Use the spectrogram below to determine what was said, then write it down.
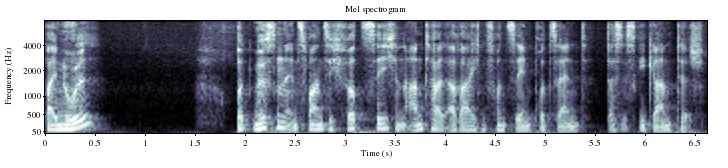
bei Null und müssen in 2040 einen Anteil erreichen von 10 Prozent. Das ist gigantisch.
